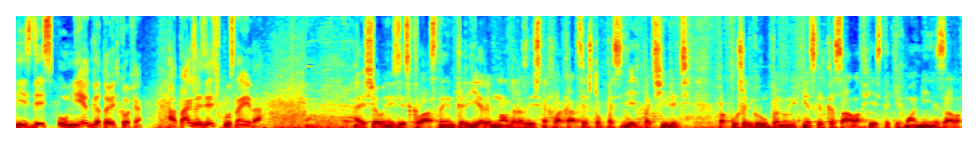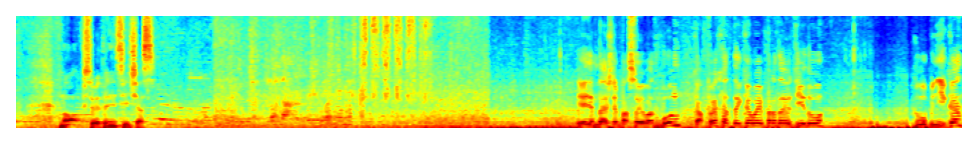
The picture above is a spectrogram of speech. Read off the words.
И здесь умеют готовить кофе. А также здесь вкусная еда. А еще у них здесь классные интерьеры, много различных локаций, чтобы посидеть, почилить, покушать группами. У них несколько залов есть, таких мини-залов. Но все это не сейчас. Едем дальше по Сойватбун. Кафеха тейковой продает еду. Клубника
